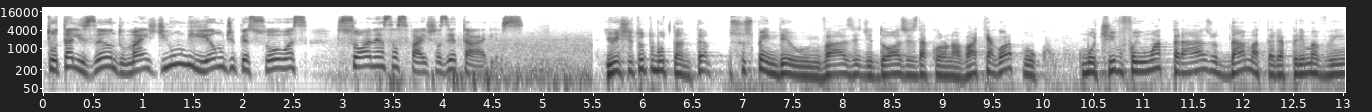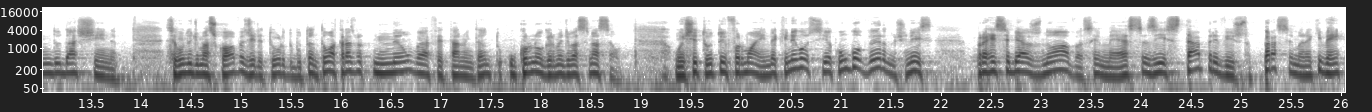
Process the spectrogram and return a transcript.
totalizando mais de um milhão de pessoas só nessas faixas etárias. E o Instituto Butantan suspendeu o invase de doses da Coronavac agora há pouco. O motivo foi um atraso da matéria-prima vindo da China. Segundo Dimas Covas, diretor do Butantan, o atraso não vai afetar, no entanto, o cronograma de vacinação. O Instituto informou ainda que negocia com o governo chinês para receber as novas remessas e está previsto para a semana que vem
